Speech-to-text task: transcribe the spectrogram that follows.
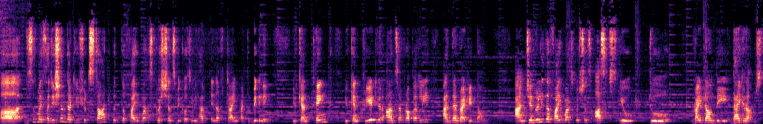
uh, this is my suggestion that you should start with the 5 marks questions because you will have enough time at the beginning. You can think you can create your answer properly and then write it down. And generally the 5 marks questions asks you to write down the diagrams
